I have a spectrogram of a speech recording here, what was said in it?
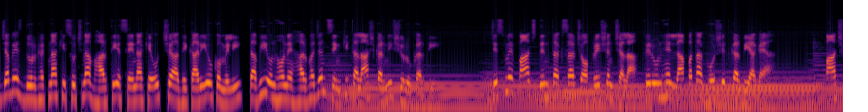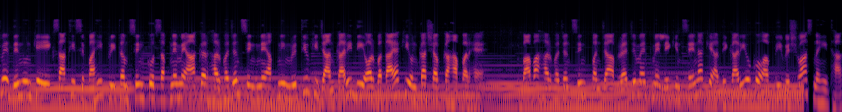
जब इस दुर्घटना की सूचना भारतीय सेना के उच्च अधिकारियों को मिली, तभी उन्होंने हरभजन सिंह की तलाश करनी शुरू कर दी। जिसमें पाँच दिन तक सर्च ऑपरेशन चला, फिर उन्हें लापता घोषित कर दिया गया। पाँचवें दिन उनके एक साथी सिपाही प्रीतम सिंह को सपने में आकर हरभजन सिंह ने अपनी मृत्यु की जानकारी दी और बताया कि उनका शव कहाँ पर है। बाबा हरभजन सिंह पंजाब रेजिमेंट में, लेकिन सेना के अधिकारियों को अब भी विश्वास नहीं था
